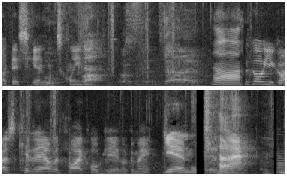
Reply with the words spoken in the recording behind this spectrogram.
like that skin? Looks clean out. uh, Look at all you guys kitted out with high core gear. Look at me. Yeah, and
